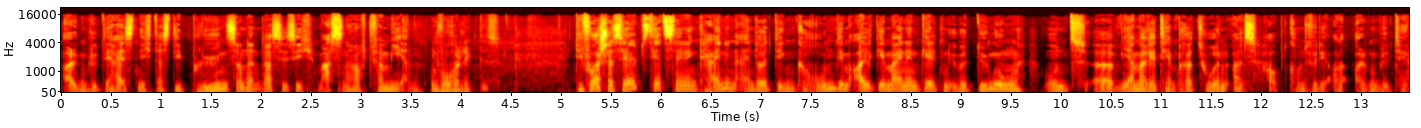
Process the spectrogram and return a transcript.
Algenblüte heißt nicht, dass die blühen, sondern dass sie sich massenhaft vermehren. Und woran liegt es? Die Forscher selbst jetzt nennen keinen eindeutigen Grund. Im Allgemeinen gelten Überdüngung und äh, wärmere Temperaturen als Hauptgrund für die Algenblüte.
